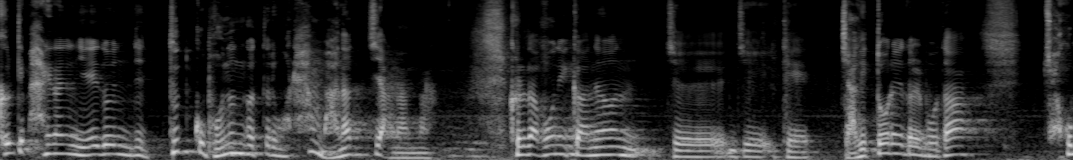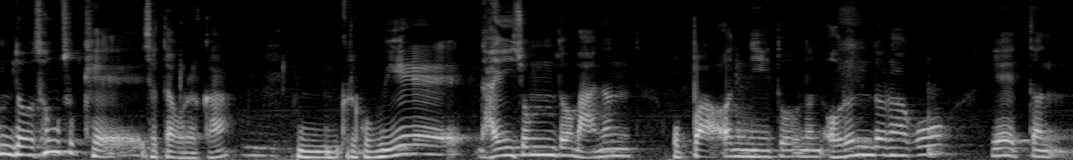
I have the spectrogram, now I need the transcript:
그렇게 많이 다니는 얘도 이제 듣고 보는 것들이 워낙 많았지 않았나. 그러다 보니까는 이제, 이렇게 자기 또래들보다 조금 더 성숙해졌다고 그럴까. 음, 그리고 위에 나이 좀 더 많은 오빠, 언니 또는 어른들하고의 어떤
